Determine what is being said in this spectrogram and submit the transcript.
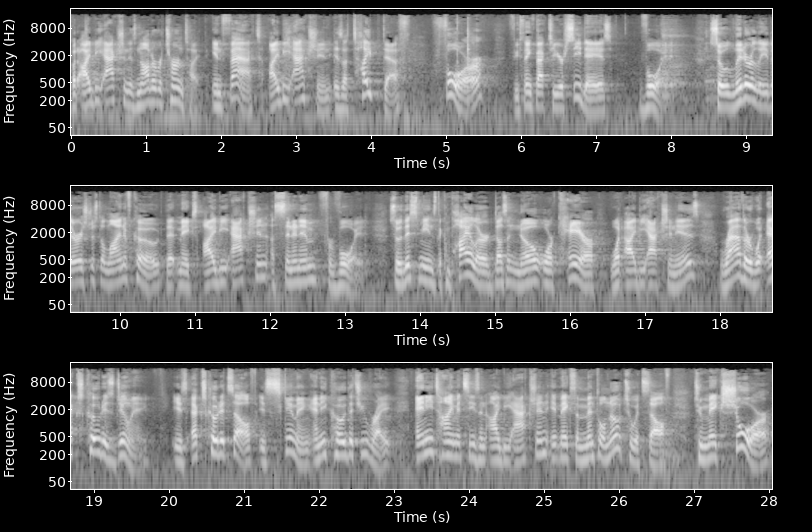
but IB action is not a return type. In fact, IB action is a type def for, if you think back to your C days, void. So literally, there is just a line of code that makes IB action a synonym for void. So this means the compiler doesn't know or care what IB action is. Rather, what Xcode is doing is Xcode itself is skimming any code that you write. Anytime it sees an IB action, it makes a mental note to itself to make sure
